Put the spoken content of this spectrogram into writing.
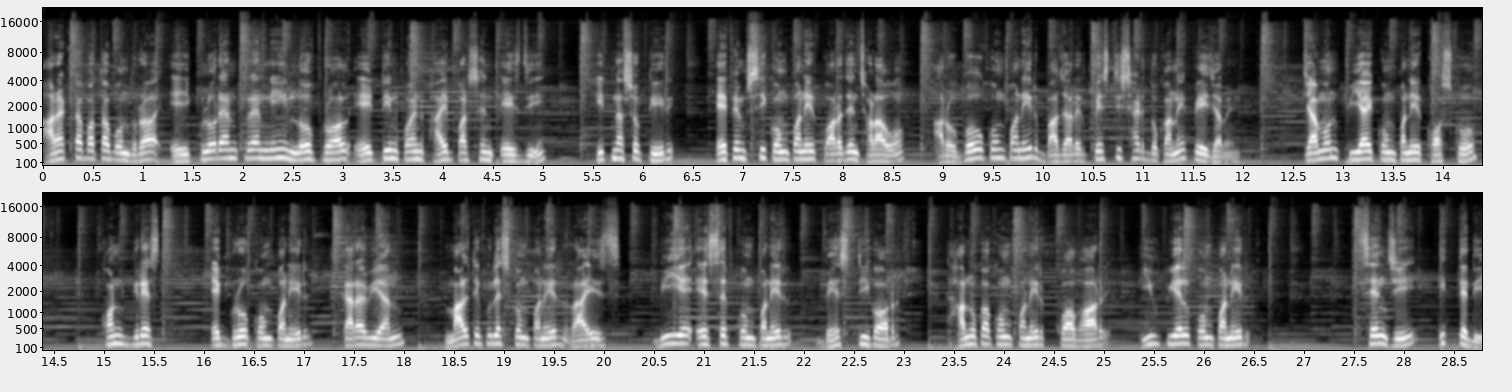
আর একটা কথা বন্ধুরা, এই chlorantraniliprole eighteen point five percent HD কীটনাশকটির এফএমসি কোম্পানির করাজেন ছাড়াও আরও বহু কোম্পানির বাজারের পেস্টিসাইড দোকানে পেয়ে যাবেন। যেমন পিআই কোম্পানির কস্কো কনগ্রেস এগ্রো কোম্পানির ক্যারাবিয়ান মাল্টিপ্লেক্স কোম্পানির রাইস বিএএসএফ কোম্পানির ভেস্টিকর, ধানুকা কোম্পানির কভার, ইউপিএল কোম্পানির সেনজি ইত্যাদি।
